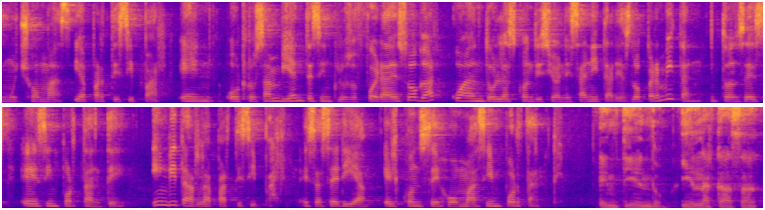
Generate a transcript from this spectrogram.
mucho más y a participar en otros ambientes, incluso fuera de su hogar, cuando las condiciones sanitarias lo permitan. Entonces es importante invitarla a participar. Ese sería el consejo más importante. Entiendo. ¿Y en la casa,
